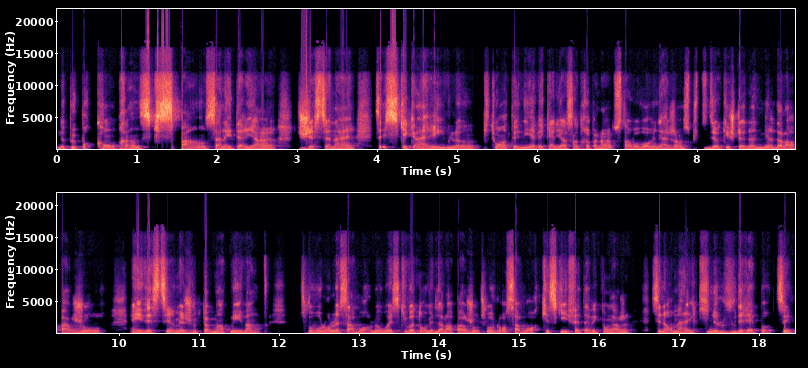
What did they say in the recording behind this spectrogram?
ne, peut pas comprendre ce qui se passe à l'intérieur du gestionnaire. Tu sais, si quelqu'un arrive là, puis toi, Anthony, avec Alias Entrepreneur, tu t'en vas voir une agence, puis tu dis, OK, je te donne 1000 dollars par jour à investir, mais je veux que tu augmentes mes ventes tu vas vouloir le savoir. Là, où est-ce qu'il va ton 1000 dollars par jour? Tu vas vouloir savoir qu'est-ce qui est fait avec ton argent. C'est normal. Qui ne le voudrait pas? sais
